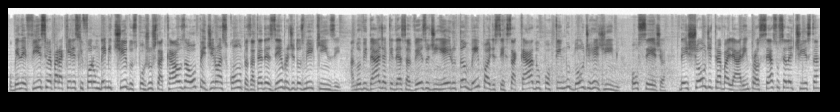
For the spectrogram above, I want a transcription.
O benefício é para aqueles que foram demitidos por justa causa ou pediram as contas até dezembro de 2015. A novidade é que dessa vez o dinheiro também pode ser sacado por quem mudou de regime, ou seja, deixou de trabalhar em processo seletista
